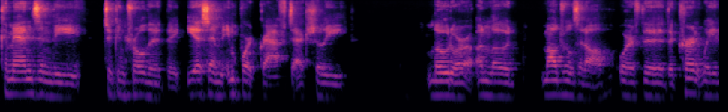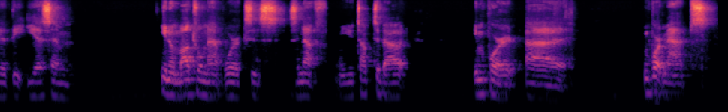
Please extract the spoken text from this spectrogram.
commands in the to control the, the ESM import graph to actually load or unload modules at all, or if the, the current way that the ESM, you know, module map works is, is enough. You talked about import, uh, import maps.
